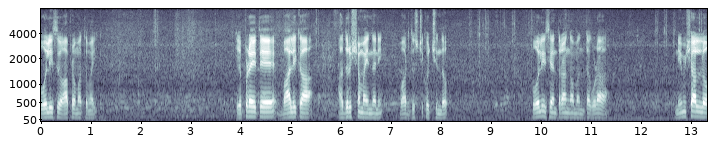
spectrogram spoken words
పోలీసు అప్రమత్తమై ఎప్పుడైతే బాలిక అదృశ్యమైందని వారి దృష్టికి వచ్చిందో పోలీస్ యంత్రాంగం అంతా కూడా నిమిషాల్లో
